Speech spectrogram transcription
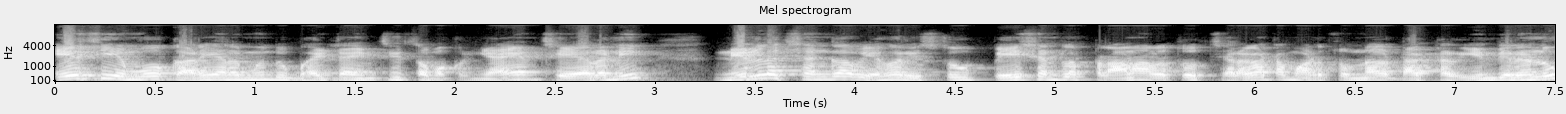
ఏసీఎంఓ కార్యాలయం ముందు బైఠాయించి తమకు న్యాయం చేయాలని నిర్లక్ష్యంగా వ్యవహరిస్తూ పేషెంట్ల ప్రాణాలతో చెరగటమాడుతున్న డాక్టర్ ఇందిరను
